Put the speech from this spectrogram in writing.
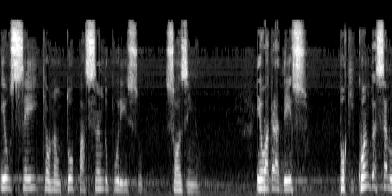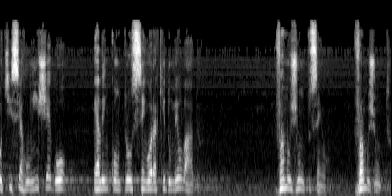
eu sei que eu não estou passando por isso sozinho. Eu agradeço, porque quando essa notícia ruim chegou, ela encontrou o Senhor aqui do meu lado. Vamos junto, Senhor, vamos junto.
